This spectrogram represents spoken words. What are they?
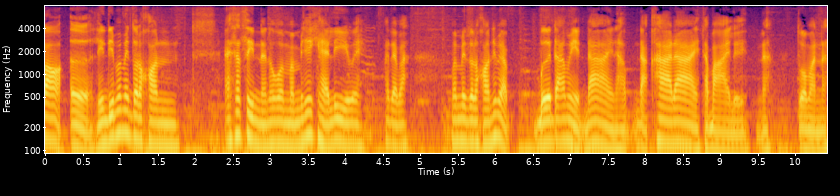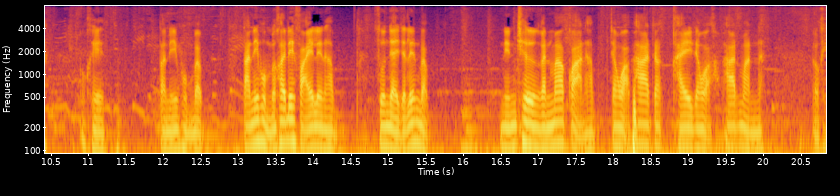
ก็เออลินดิสมันเป็นตัวละครแอสซัสซินนะทุกคนมันไม่ใช่แครี่เว้ยเข้าใจปะมันเป็นตัวละครที่แบบเบิร์ดดาเมจได้นะครับ ดักฆ่าได้สบายเลยนะ ตัวมันนะ โอเค ตอนนี้ผมแบบตอนนี้ผมไม่ค่อยได้ไฟเลยนะครับ ส่วนใหญ่จะเล่นแบบเน้นเชิงกันมากกว่านะครับ จังหวะพลาดจะใครจังหวะพลาดมันนะ โอเค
